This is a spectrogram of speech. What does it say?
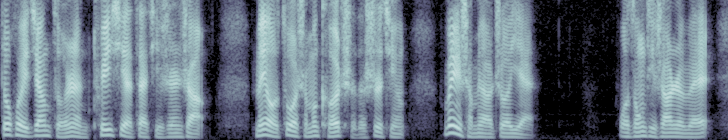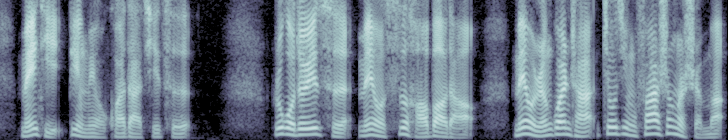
都会将责任推卸在其身上，没有做什么可耻的事情，为什么要遮掩？我总体上认为，媒体并没有夸大其词。如果对于此没有丝毫报道，没有人观察究竟发生了什么，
